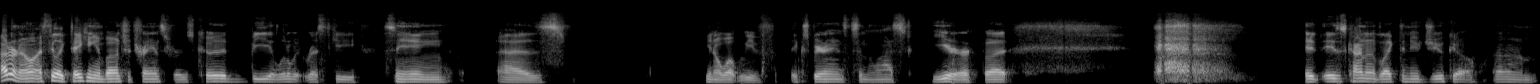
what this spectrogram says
I don't know. I feel like taking a bunch of transfers could be a little bit risky, seeing as you know what we've experienced in the last year, but it is kind of like the new JUCO. Um,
